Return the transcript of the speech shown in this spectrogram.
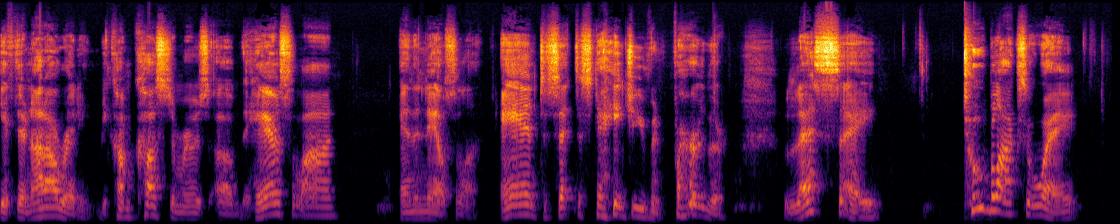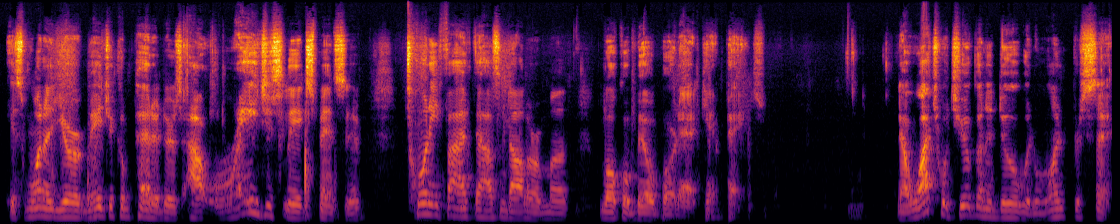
if they're not already, become customers of the hair salon and the nail salon. And to set the stage even further, let's say two blocks away is one of your major competitors' outrageously expensive $25,000 a month local billboard ad campaigns. Now watch what you're going to do with 1%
